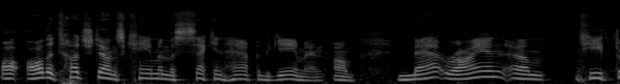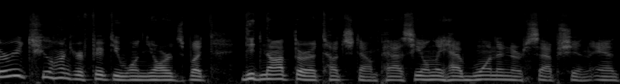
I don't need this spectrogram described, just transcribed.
all, all the touchdowns came in the second half of the game, and um, Matt Ryan um he threw 251 yards, but did not throw a touchdown pass. He only had one interception, and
